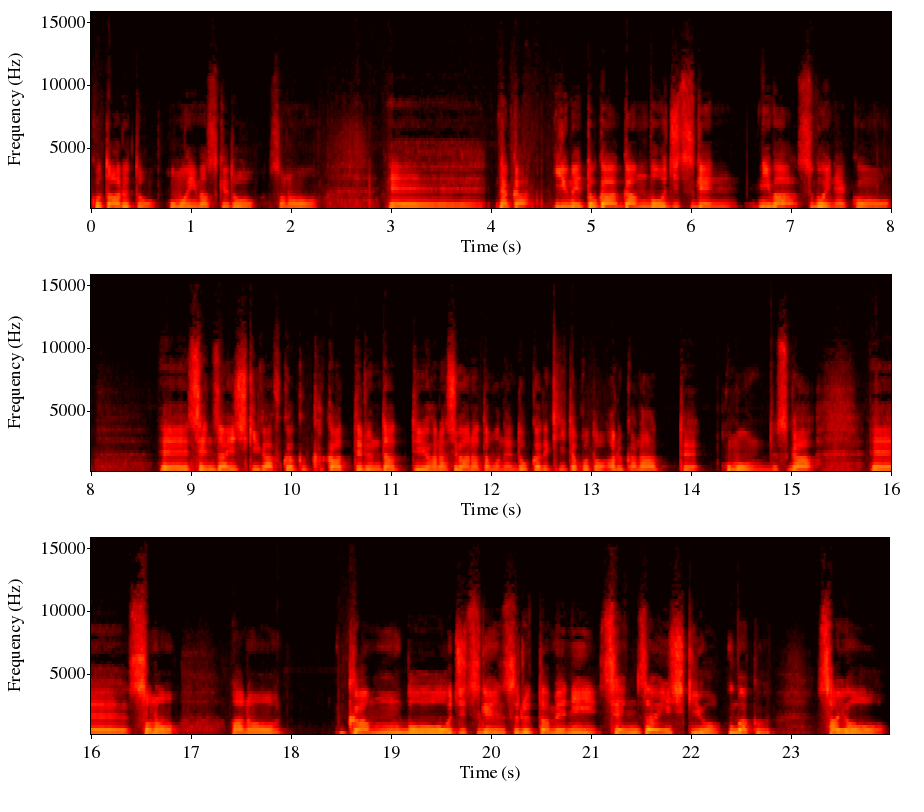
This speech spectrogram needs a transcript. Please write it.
ことあると思いますけど、その、えー、なんか、夢とか願望実現にはすごいね、こう、えー、潜在意識が深く関わってるんだっていう話はあなたもねどっかで聞いたことあるかなって思うんですが、えー、そのあの願望を実現するために潜在意識をうまく作用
